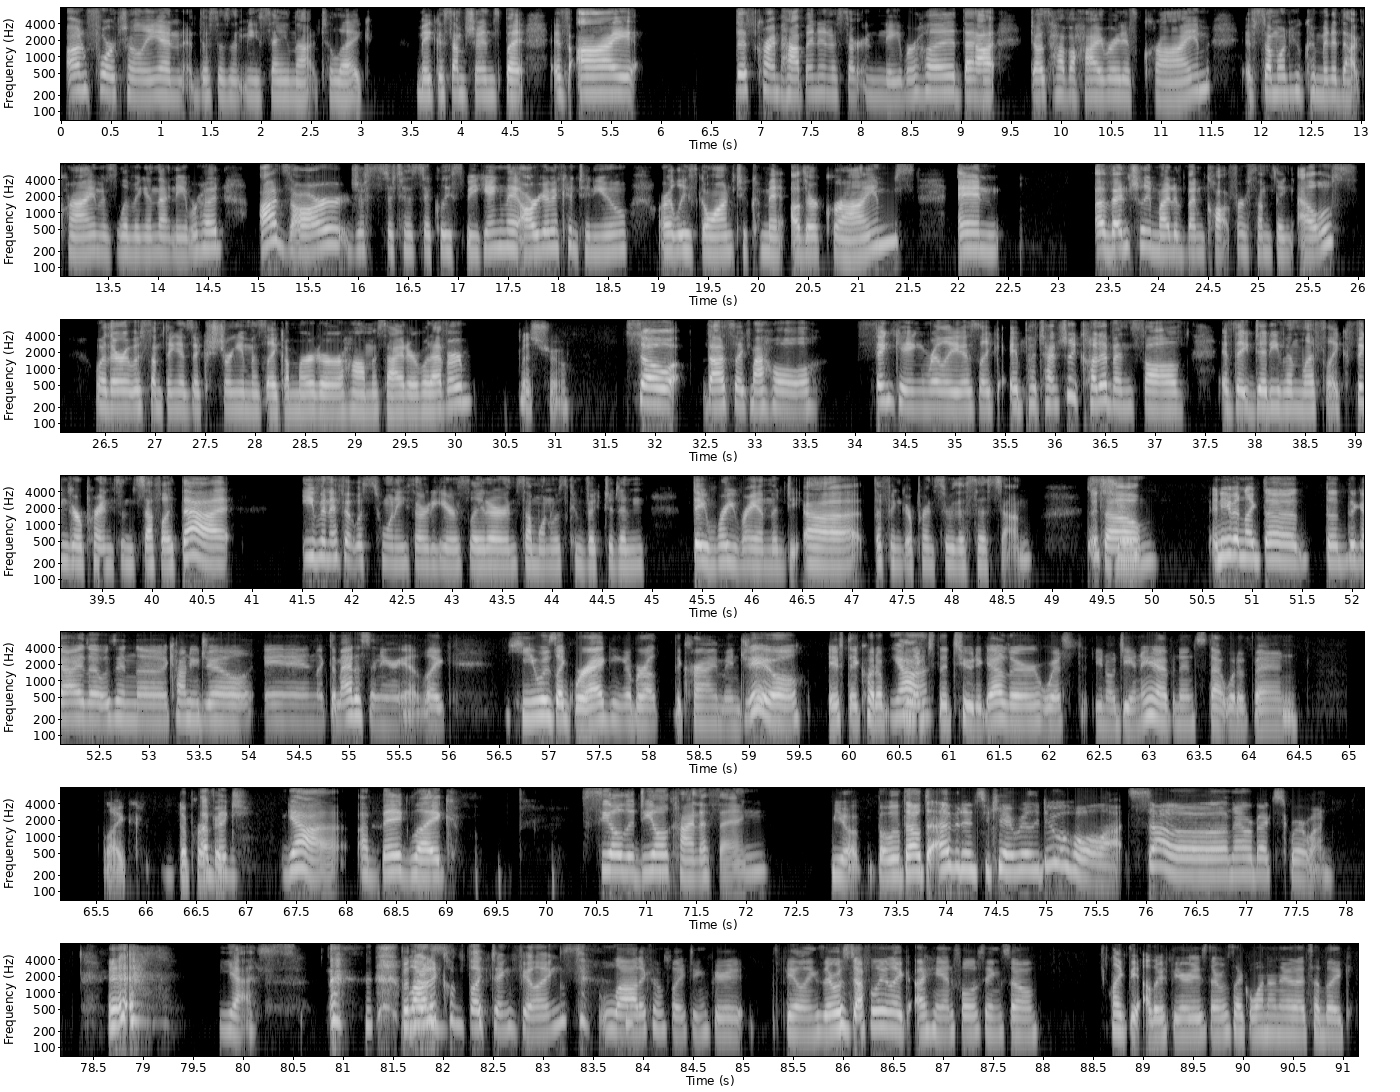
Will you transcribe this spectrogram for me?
unfortunately, and this isn't me saying that to like make assumptions, but if I this crime happened in a certain neighborhood that does have a high rate of crime, if someone who committed that crime is living in that neighborhood, odds are, just statistically speaking, they are going to continue or at least go on to commit other crimes and eventually might have been caught for something else, whether it was something as extreme as like a murder or homicide or whatever. That's true. So that's like my whole thinking really is like it potentially could have been solved if they did even lift like fingerprints and stuff like that even if it was 20 30 years later and someone was convicted and they reran the uh the fingerprints through the system It's so true. And even like the, the the guy that was in the county jail in like the Madison area, like he was like bragging about the crime in jail. If they could have Yeah. linked the two together with you know DNA evidence, that would have been like the A perfect. big- yeah a big like seal the deal kind of thing Yep. But without the evidence, you can't really do a whole lot. So now we're back to square one. yes But a lot of conflicting feelings A lot of conflicting fe- feelings. There was definitely like a handful of things. So like the other theories. There was like one on there that said like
